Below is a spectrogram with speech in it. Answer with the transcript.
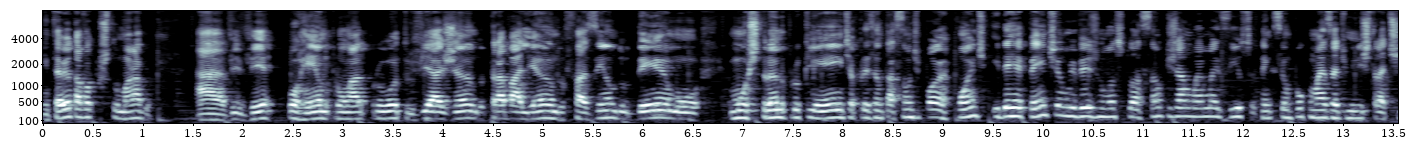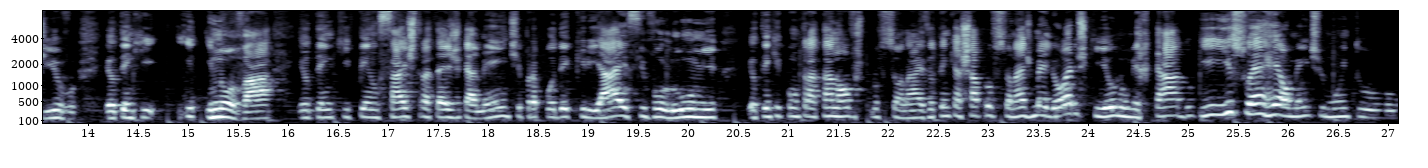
Então eu estava acostumado a viver correndo para um lado para o outro, viajando, trabalhando, fazendo demo, mostrando para o cliente apresentação de PowerPoint e de repente eu me vejo numa situação que já não é mais isso. Eu tenho que ser um pouco mais administrativo, eu tenho que inovar, eu tenho que pensar estrategicamente para poder criar esse volume, eu tenho que contratar novos profissionais, eu tenho que achar profissionais melhores que eu no mercado. E isso é realmente muito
